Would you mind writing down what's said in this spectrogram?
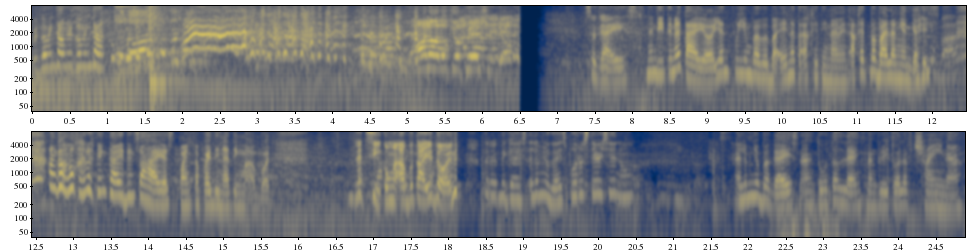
We're going down, we're going down. So So guys, nandito na tayo. Yan po yung bababae na taakitin namin. Akit baba lang yan guys. Hanggang makarating tayo dun sa highest point na pwede nating maabot. Let's see kung aabot tayo doon. Grabe guys, alam nyo guys, puro stairs yan oh. Alam nyo ba guys na ang total length ng Great Wall of China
